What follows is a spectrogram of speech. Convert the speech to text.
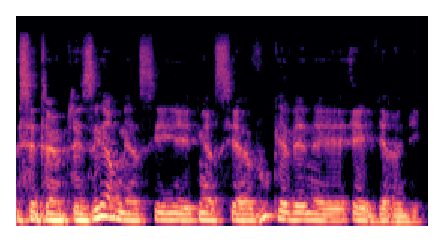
C'était un plaisir. Merci, merci à vous, Kevin et, et Véronique.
